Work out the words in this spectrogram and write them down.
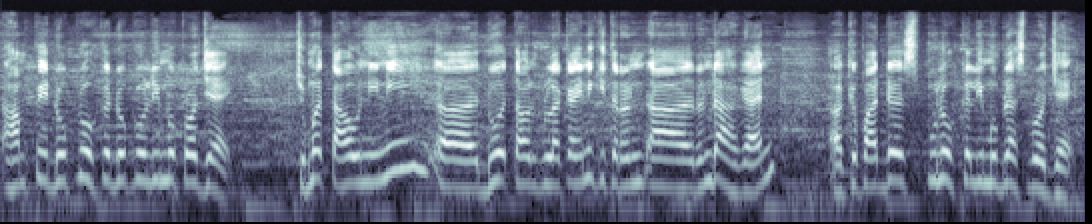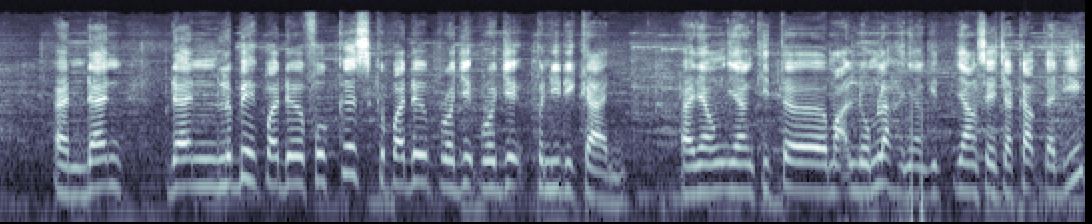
hampir 20 ke 25 projek. Cuma tahun ini, uh, dua tahun belakang ini kita rendahkan uh, kepada 10 ke 15 projek. Dan dan lebih kepada fokus kepada projek-projek pendidikan. Ah, yang yang kita maklumlah yang yang saya cakap tadi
